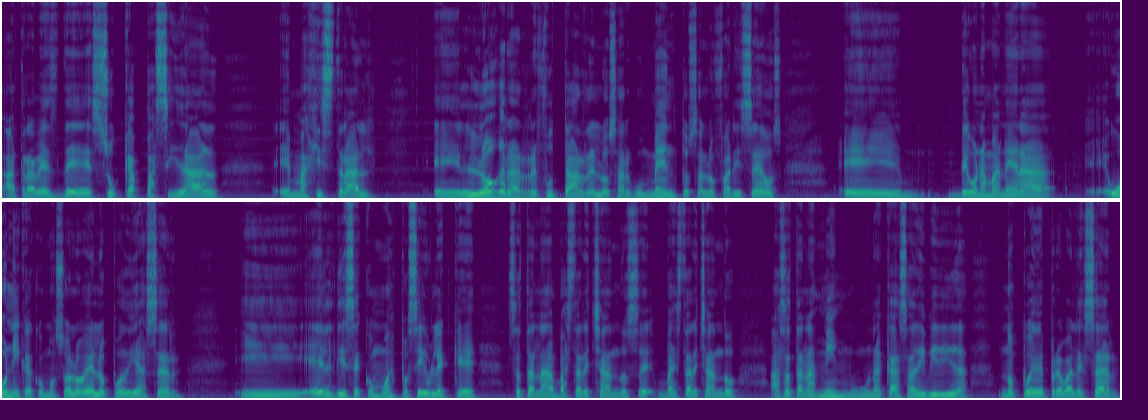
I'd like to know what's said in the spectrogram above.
a través de su capacidad eh, magistral, eh, logra refutarle los argumentos a los fariseos de una manera única como solo él lo podía hacer. Y él dice cómo es posible que Satanás va a estar echándose, va a estar echando a Satanás mismo. Una casa dividida no puede prevalecer.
